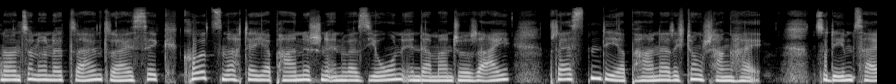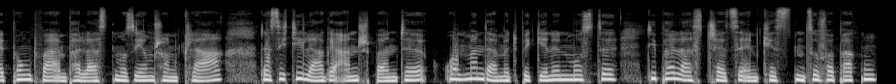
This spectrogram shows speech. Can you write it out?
1933, kurz nach der japanischen Invasion in der Mandschurei, pressten die Japaner Richtung Shanghai. Zu dem Zeitpunkt war im Palastmuseum schon klar, dass sich die Lage anspannte und man damit beginnen musste, die Palastschätze in Kisten zu verpacken,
